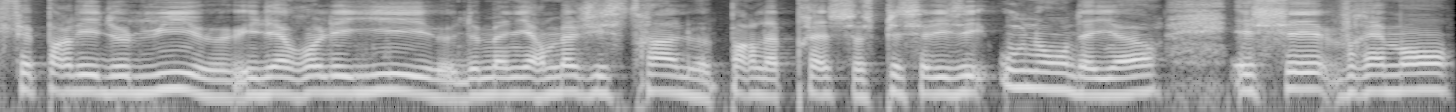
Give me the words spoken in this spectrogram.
fait parler de lui. Euh, il est relayé de manière magistrale par la presse spécialisée ou non d'ailleurs. Et c'est vraiment,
